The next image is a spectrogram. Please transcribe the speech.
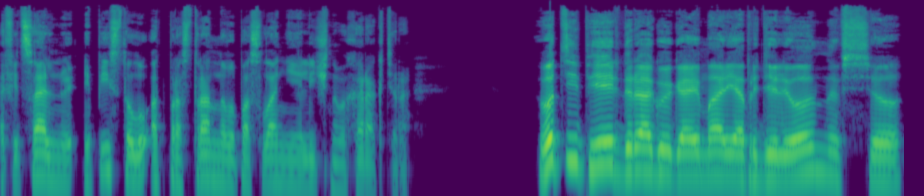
официальную эпистолу от пространного послания личного характера. Вот теперь, дорогой Гай Мария, определенно все.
